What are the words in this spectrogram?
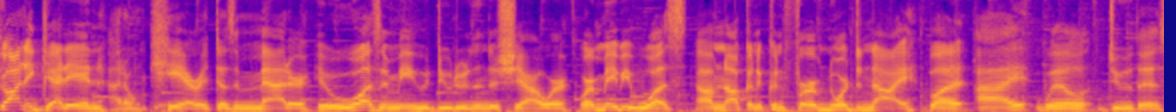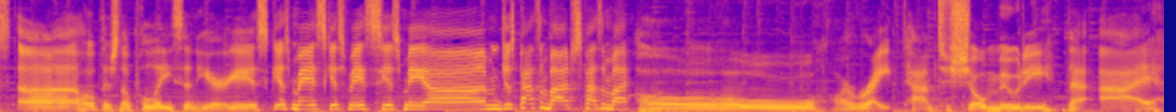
gonna get in. I don't care. It doesn't matter. It wasn't me who doo-dooed in the shower. Or maybe it was. I'm not gonna confirm nor deny, but I will do this. Uh, I hope there's no police in here. Excuse me, excuse me, excuse me. Um, just passing by, just passing by. Oh, all right. Time to show Moody that I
